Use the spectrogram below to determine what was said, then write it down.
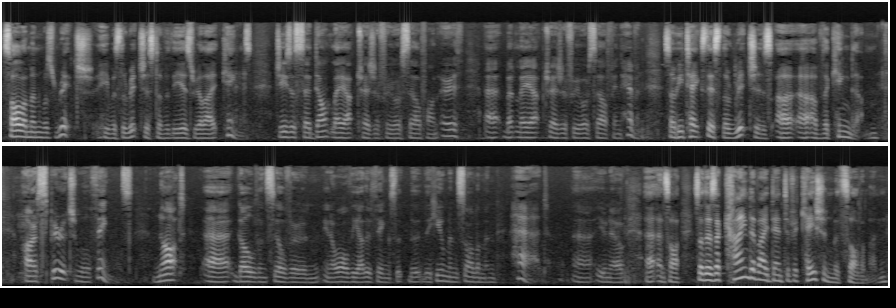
Solomon was rich. He was the richest of the Israelite kings. Jesus said, Don't lay up treasure for yourself on earth, uh, but lay up treasure for yourself in heaven. So he takes this the riches uh, uh, of the kingdom are spiritual things, not uh, gold and silver and you know all the other things that the, the human Solomon had. Uh, you know, uh, and so on. So there's a kind of identification with Solomon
